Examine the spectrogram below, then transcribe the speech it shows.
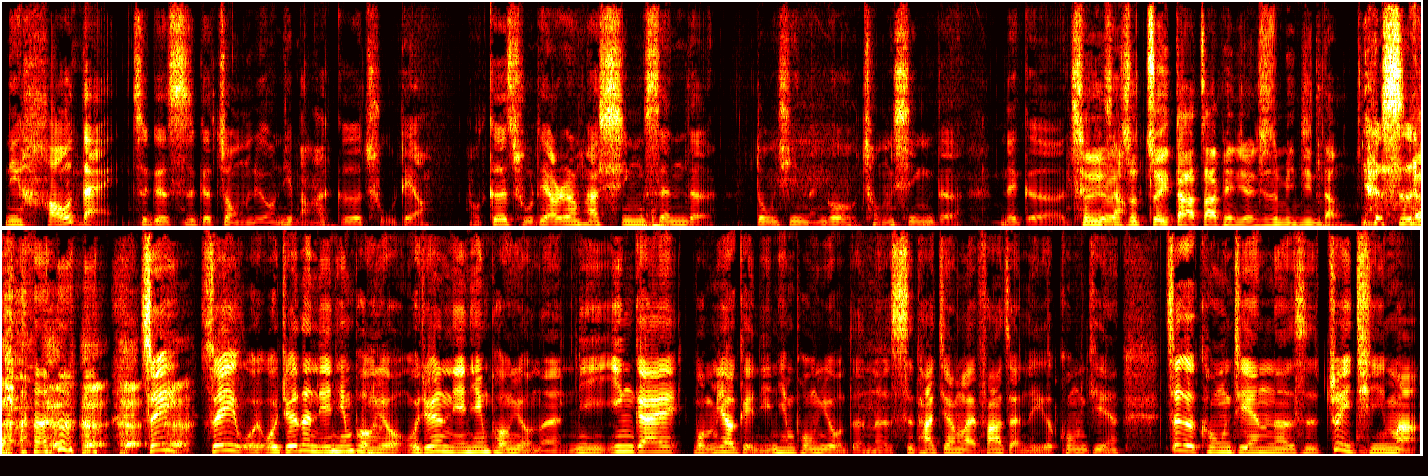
你好歹这个是个肿瘤，你把它割除掉，割除掉，让它新生的东西能够重新的那个成长。所以有人说最大诈骗权就是民进党。是，所以，所以我我觉得年轻朋友，我觉得年轻朋友呢，你应该我们要给年轻朋友的呢，是他将来发展的一个空间。这个空间呢，是最起码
